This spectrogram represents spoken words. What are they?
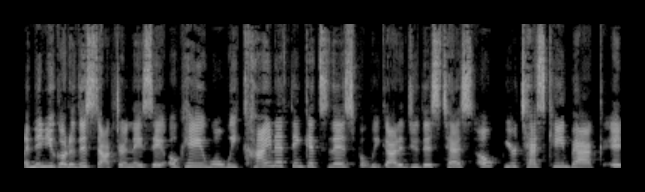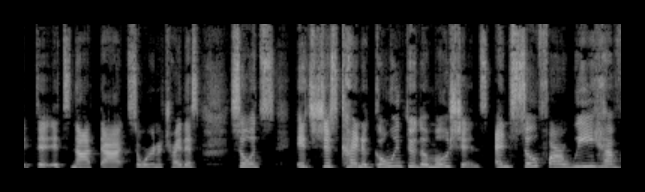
And then you go to this doctor and they say, "Okay, well we kind of think it's this, but we got to do this test. Oh, your test came back. It, it's not that. So we're going to try this." So it's it's just kind of going through the motions. And so far we have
